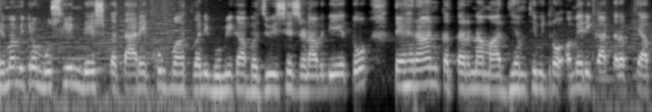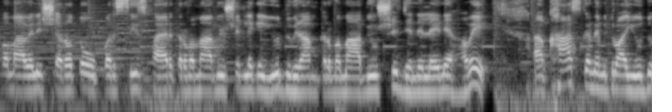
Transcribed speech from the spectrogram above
જેમાં મિત્રો મુસ્લિમ દેશ કતારે ખૂબ મહત્વની ભૂમિકા ભજવી છે. જણાવી દઈએ તો તેહરાન કતરના માધ્યમથી મિત્રો અમેરિકા તરફથી આપવામાં આવેલી શરતો ઉપર સીઝ ફાયર કરવામાં આવ્યું છે એટલે કે યુદ્ધ વિરામ કરવામાં આવ્યું છે. જેને લઈને હવે ખાસ કરીને મિત્રો આ યુદ્ધ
